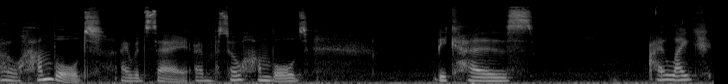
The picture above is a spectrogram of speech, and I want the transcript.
oh, humbled, I would say. I'm so humbled because I like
